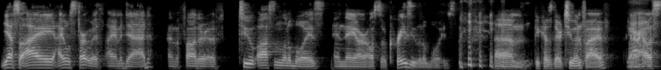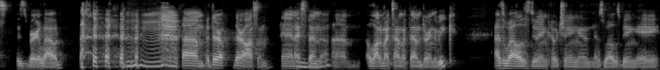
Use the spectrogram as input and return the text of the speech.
Yeah, so I I will start with I am a dad. I'm a father of two awesome little boys, and they are also crazy little boys um, because they're two and five, and our house is very loud mm-hmm. um, but they're they're awesome, and I mm-hmm. spend um, a lot of my time with them during the week, as well as doing coaching and as well as being a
